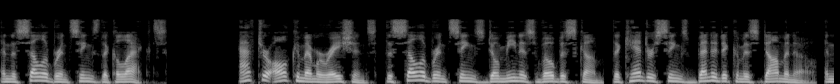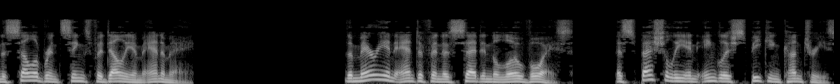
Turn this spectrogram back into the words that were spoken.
and the celebrant sings the collects. After all commemorations, the celebrant sings Dominus Vobiscum, the cantor sings Benedicamus Domino, and the celebrant sings Fidelium Animae. The Marian antiphon is said in the low voice. Especially in English-speaking countries,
